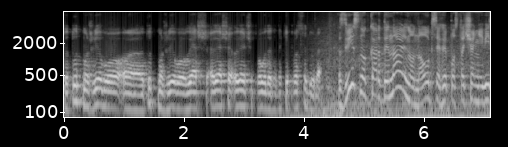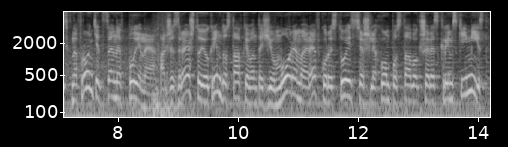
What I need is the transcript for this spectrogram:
то тут можливо е, тут можливо легше, легше, легше проводити такі процедури. Звісно, кардинально на обсяги постачання військ на фронті це не вплине, адже зрештою, окрім доставки вантажів морем, РФ користується шляхом поставок через Кримський міст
